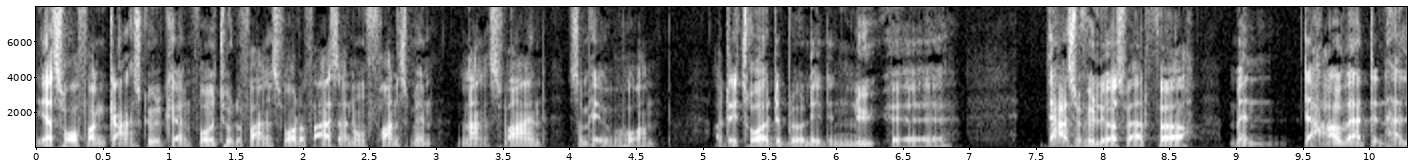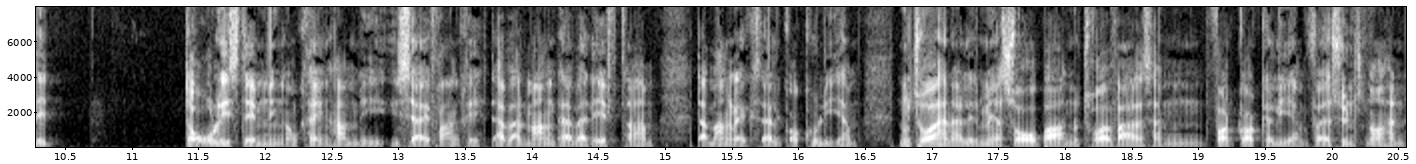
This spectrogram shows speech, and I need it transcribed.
Jeg tror for en gang skyld kan han få en Tour de France, hvor der faktisk er nogle franskmænd langs vejen, som hæver på ham. Og det tror jeg, det blev lidt en ny... Øh, der har selvfølgelig også været før, men der har jo været den her lidt dårlig stemning omkring ham, især i Frankrig. Der har været mange, der har været efter ham. Der er mange, der ikke særlig godt kunne lide ham. Nu tror jeg, han er lidt mere sårbar. Nu tror jeg faktisk, at han, folk godt kan lide ham, for jeg synes, når han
